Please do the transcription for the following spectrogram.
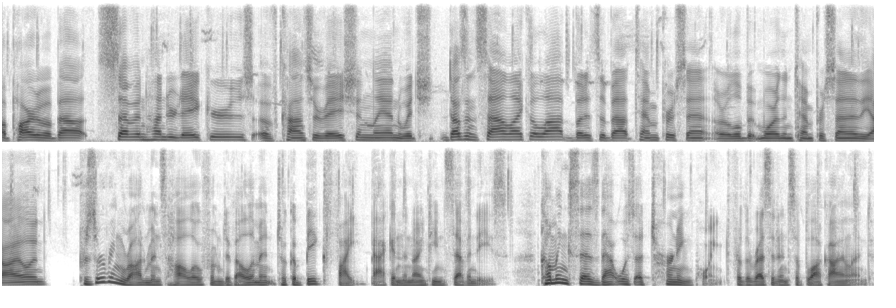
a part of about 700 acres of conservation land, which doesn't sound like a lot, but it's about 10% or a little bit more than 10% of the island. Preserving Rodman's Hollow from development took a big fight back in the 1970s. Cummings says that was a turning point for the residents of Block Island,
